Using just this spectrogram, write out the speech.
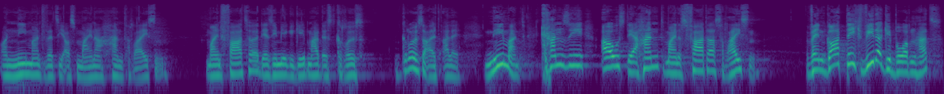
Und niemand wird sie aus meiner Hand reißen. Mein Vater, der sie mir gegeben hat, ist größ, größer als alle. Niemand kann sie aus der Hand meines Vaters reißen. Wenn Gott dich wiedergeboren hat,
